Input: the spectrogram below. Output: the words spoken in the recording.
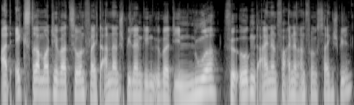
Art extra Motivation, vielleicht anderen Spielern gegenüber, die nur für irgendeinen Verein in Anführungszeichen spielen?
